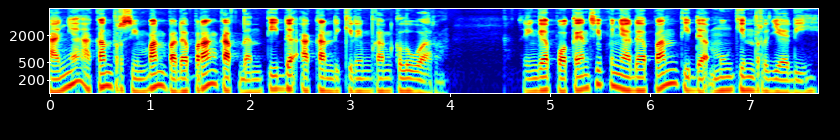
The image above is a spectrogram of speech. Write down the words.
hanya akan tersimpan pada perangkat dan tidak akan dikirimkan keluar. Sehingga potensi penyadapan tidak mungkin terjadi.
